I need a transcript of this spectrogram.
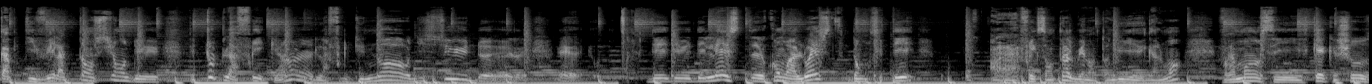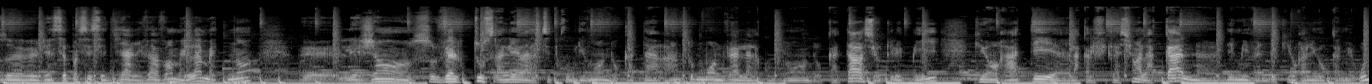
captivé l'attention de, de, toute l'Afrique, hein, l'Afrique du Nord, du Sud, euh, de, de, de l'Est comme à l'Ouest. Donc c'était à l'Afrique centrale, bien entendu, également. Vraiment, c'est quelque chose, je ne sais pas si c'est déjà arrivé avant, mais là maintenant, les gens veulent tous aller à cette Coupe du Monde au Qatar. Hein. Tout le monde veut aller à la Coupe du Monde au Qatar, surtout les pays qui ont raté euh, la qualification à la Cannes 2022 qui aura lieu au Cameroun.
